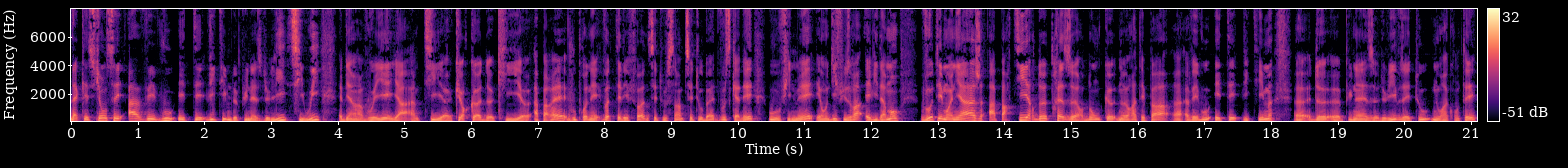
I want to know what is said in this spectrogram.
La question, c'est avez-vous été victime de punaises de lit? Si oui, eh bien, vous voyez, il y a un petit euh, QR code qui euh, apparaît. Vous prenez votre téléphone, c'est tout simple, c'est tout bête, vous scannez, vous filmez et on diffusera évidemment vos témoignages à partir de 13h. Donc euh, ne ratez pas, euh, avez-vous été victime euh, de punaise de lit Vous allez tout nous raconter.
